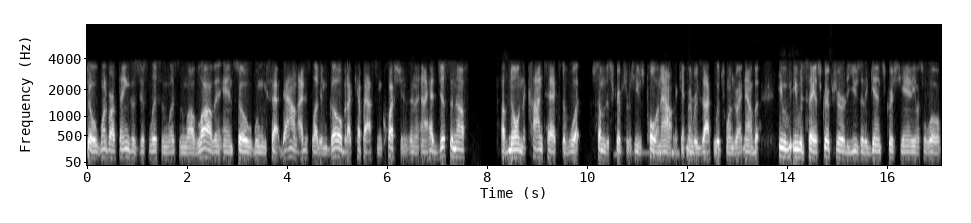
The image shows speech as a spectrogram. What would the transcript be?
so one of our things is just listen, listen, love, love. And, and so when we sat down, I just let him go, but I kept asking questions, and, and I had just enough of knowing the context of what some of the scriptures he was pulling out. I can't remember exactly which ones right now, but he would he would say a scripture to use it against Christianity. I said, well,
